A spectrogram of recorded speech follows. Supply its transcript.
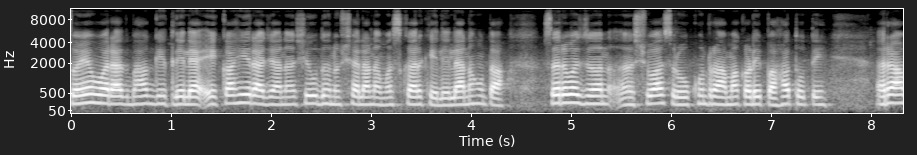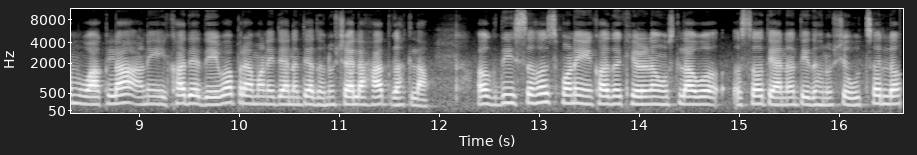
स्वयंवरात भाग घेतलेल्या एकाही राजानं शिवधनुष्याला नमस्कार केलेला नव्हता. सर्वजण श्वास रोखून रामाकडे पाहत होते. राम वाकला आणि एखाद्या देवाप्रमाणे त्यानं त्या धनुष्याला हात घातला. अगदी सहजपणे एखादं खेळणं उचलावं असं त्यानं ते धनुष्य उचललं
